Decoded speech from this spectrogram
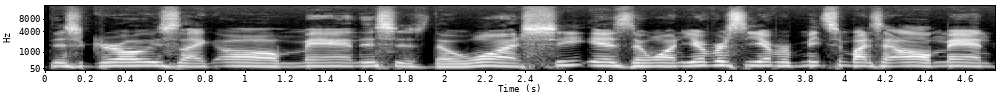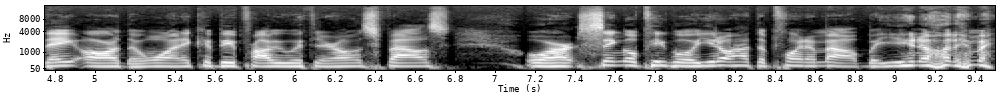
this girl. He's like, oh man, this is the one. She is the one. You ever, you ever meet somebody say, oh man, they are the one? It could be probably with your own spouse or single people. You don't have to point them out, but you know, they may,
